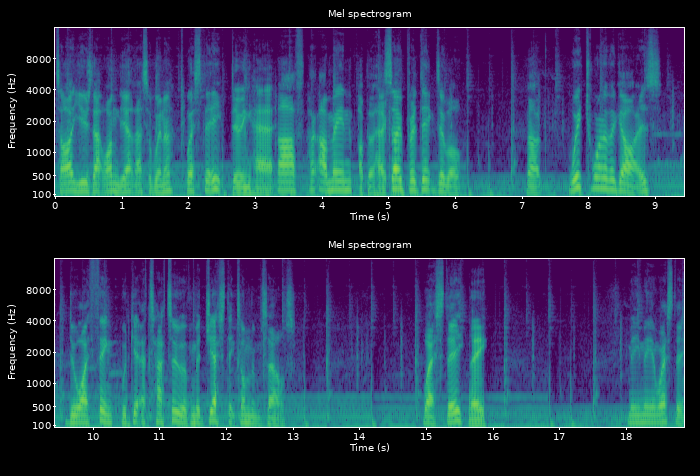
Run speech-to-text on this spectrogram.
tire. Use that one. Yeah, that's a winner. Westy. Doing hair. Ah, I mean, I put hair. so predictable. No. Which one of the guys do I think would get a tattoo of Majesticks on themselves? Westy. Me. Me, me, and Westy.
